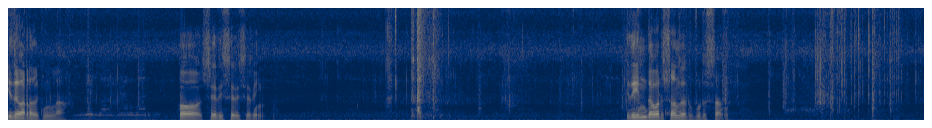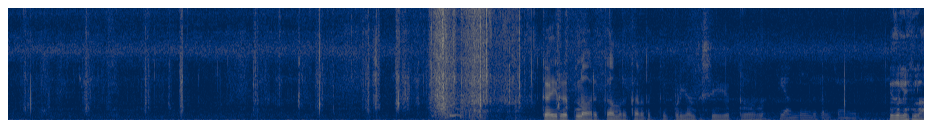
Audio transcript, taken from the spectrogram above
இது வர்றதுக்குங்களா? ஓ சரி சரி சரி. இது இந்த வருஷம் வந்தது புதுசாக கயிறு கட்டினா அறுக்காமல் இருக்கிறதுக்கு இப்படி வந்து வருது இது இல்லைங்களா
